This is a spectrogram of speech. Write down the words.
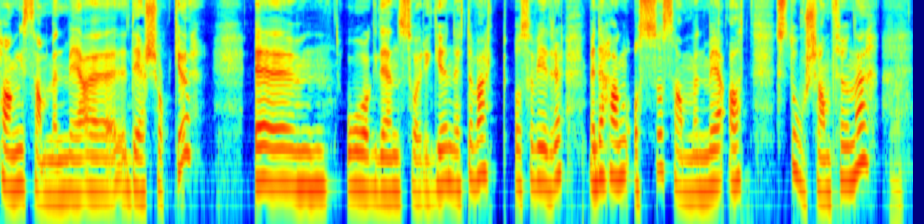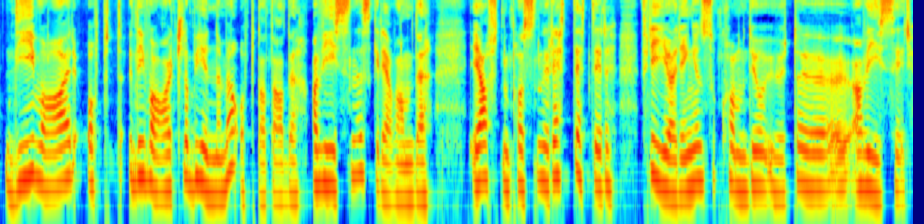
hang sammen med eh, det sjokket. Ehm, og den sorgen etter hvert, osv. Men det hang også sammen med at storsamfunnet, de var, de var til å begynne med opptatt av det. Avisene skrev om det. I Aftenposten rett etter frigjøringen så kom det jo ut uh, aviser.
